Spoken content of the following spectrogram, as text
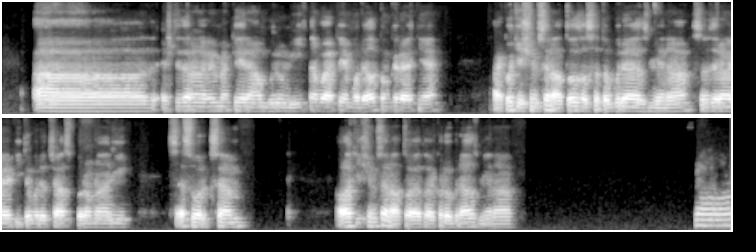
a ještě teda nevím, jaký rám budu mít, nebo jaký model konkrétně, a jako těším se na to, zase to bude změna. Jsem zvědavý, jaký to bude třeba s porovnání s S-Worksem, ale těším se na to, je to jako dobrá změna. To,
